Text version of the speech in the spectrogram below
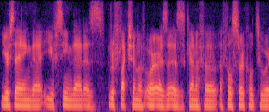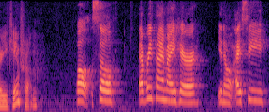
You're saying that you've seen that as reflection of, or as as kind of a, a full circle to where you came from. well so every time I hear you know I see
